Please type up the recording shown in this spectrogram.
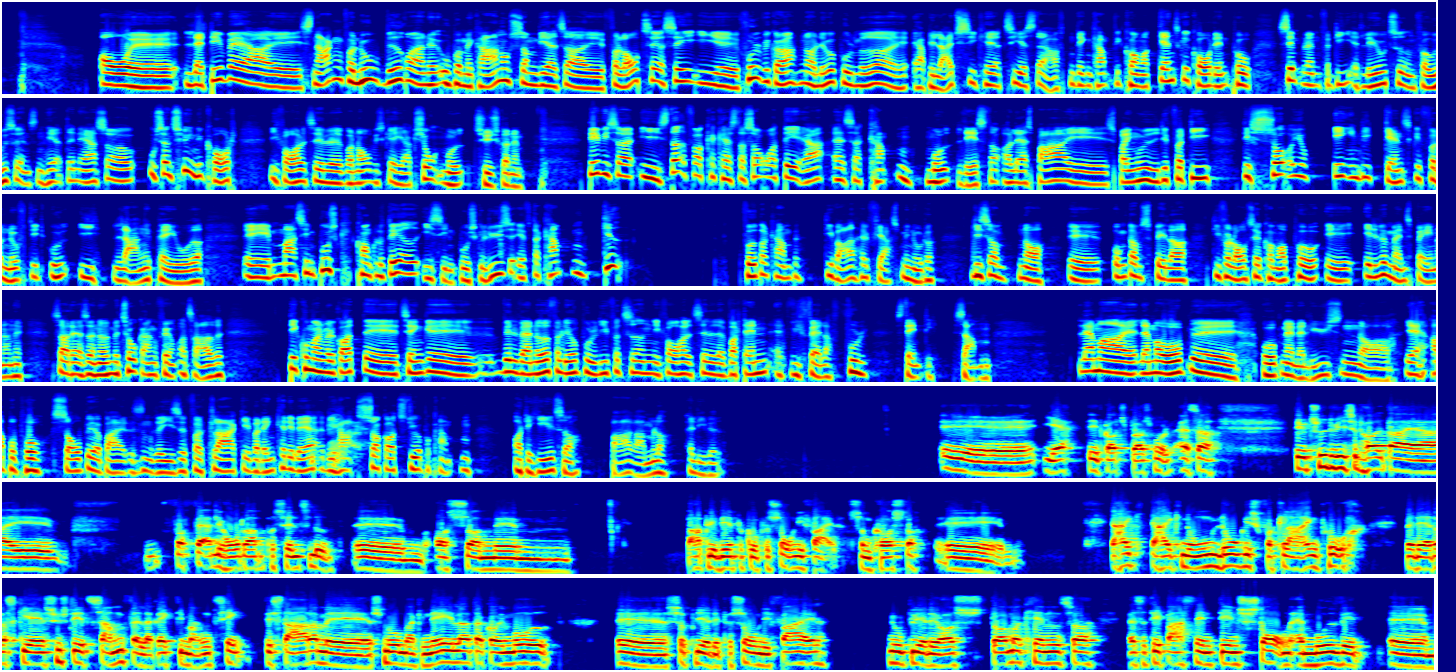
Og øh, lad det være øh, snakken for nu vedrørende Upamecano, som vi altså øh, får lov til at se i øh, fuld vi gør, når Liverpool møder øh, RB Leipzig her tirsdag aften. Det er en kamp, vi kommer ganske kort ind på, simpelthen fordi, at levetiden for udsendelsen her, den er så usandsynligt kort i forhold til, øh, hvornår vi skal i aktion mod tyskerne. Det vi så i stedet for kan kaste os over, det er altså kampen mod Leicester, og lad os bare øh, springe ud i det, fordi det så jo egentlig ganske fornuftigt ud i lange perioder. Øh, Martin Busk konkluderede i sin buskelyse efter kampen, gid fodboldkampe, de varede 70 minutter. Ligesom når øh, ungdomsspillere de får lov til at komme op på øh, 11-mandsbanerne, så er det altså noget med 2 gange 35 det kunne man vel godt øh, tænke øh, vil være noget for Liverpool lige for tiden i forhold til, øh, hvordan at vi falder fuldstændig sammen. Lad mig, lad mig åbne, åbne analysen, og ja, apropos sovebearbejdelsen, Riese, forklare, hvordan kan det være, at vi har så godt styr på kampen, og det hele så bare ramler alligevel? Øh, ja, det er et godt spørgsmål. Altså, det er jo tydeligvis et hold, der er øh, forfærdeligt hårdt ramt på selvtilliden, øh, og som øh, bare bliver ved at begå personlige fejl, som koster. Øh, jeg har, ikke, jeg har ikke nogen logisk forklaring på, hvad det er, der sker. Jeg synes, det er et sammenfald af rigtig mange ting. Det starter med små marginaler, der går imod. Øh, så bliver det personlige fejl. Nu bliver det også dommerkendelser. Altså, det er bare sådan en, det er en storm af modvind. Øh,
